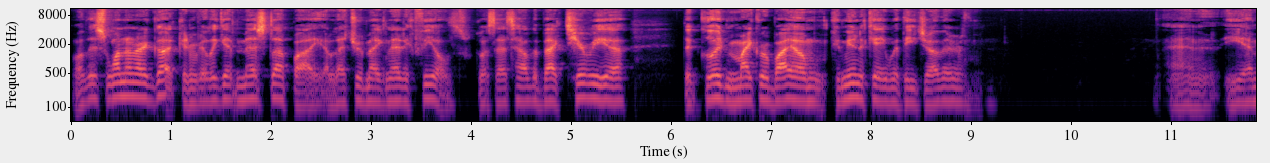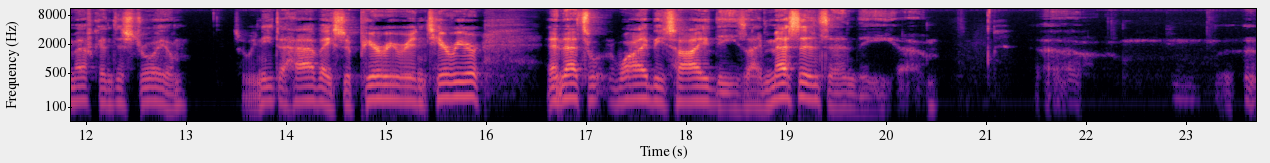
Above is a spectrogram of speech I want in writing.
Well, this one in our gut can really get messed up by electromagnetic fields because that's how the bacteria, the good microbiome, communicate with each other. And EMF can destroy them. So we need to have a superior interior. And that's why, beside the Zymessence and the uh, uh,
